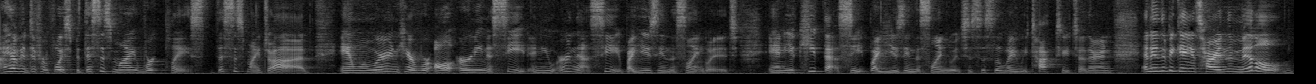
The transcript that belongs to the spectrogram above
I have a different voice, but this is my workplace. This is my job. And when we're in here, we're all earning a seat, and you earn that seat by using this language. And you keep that seat by using this language. This is the way we talk to each other. And, and in the beginning, it's hard. In the middle,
